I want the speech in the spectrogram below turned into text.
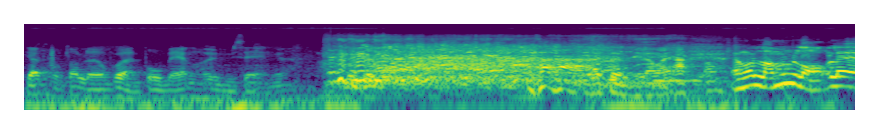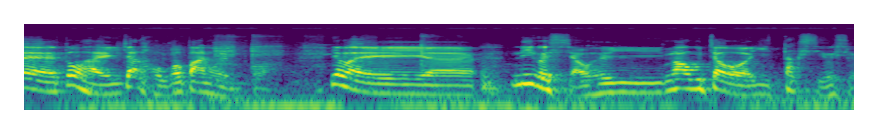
一號得兩個人報名去唔成嘅。對唔住兩位啊！我諗落咧都係一號嗰班去唔過，因為誒呢個時候去歐洲啊熱得少少。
